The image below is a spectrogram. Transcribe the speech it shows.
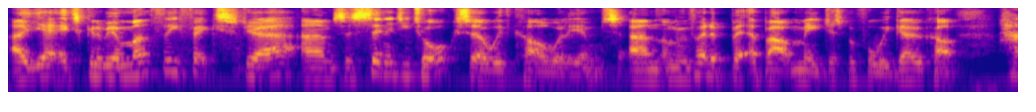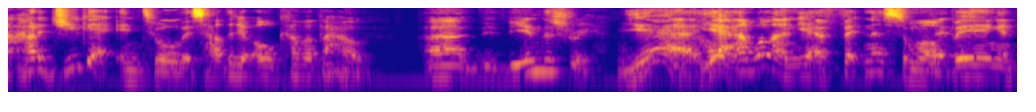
uh, yeah, it's going to be a monthly fixture. Um, so Synergy Talks uh, with Carl Williams. Um, I mean, we've heard a bit about me just before we go, Carl. How, how did you get into all this? How did it all come about? Uh, the, the industry. Yeah, Oh. yeah, and well, and yeah, fitness and well-being, and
